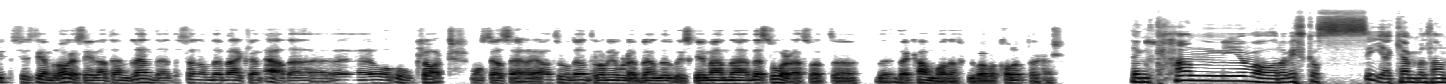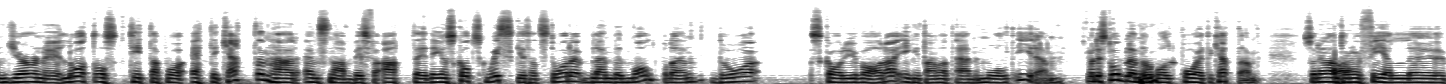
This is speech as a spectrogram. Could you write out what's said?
eh, Systembolagets sida att den blended. Sen om det verkligen är det är oklart måste jag säga. Jag trodde inte de gjorde blended whisky men eh, det står det så att eh, det, det kan vara det. Skulle behöva kolla upp det kanske. Den kan ju vara, vi ska se Campbelltown Journey. Låt oss titta på etiketten här en snabbis för att det är en skotsk whisky så att står det blended malt på den då ska det ju vara inget annat än malt i den. Och det står blended mm. malt på etiketten. Så den är antagligen fel, eh,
